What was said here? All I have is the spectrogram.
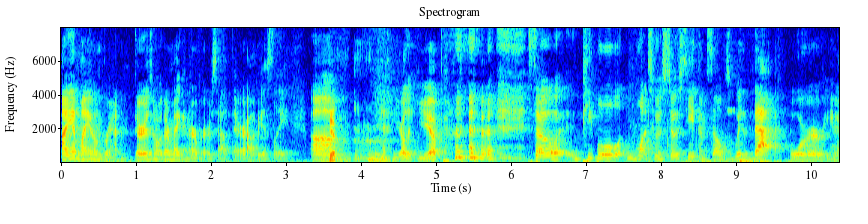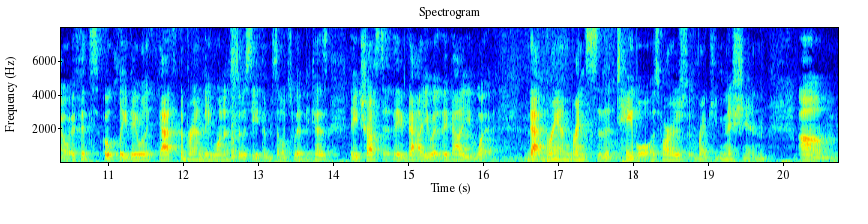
I am my own brand. There is no other Megan Herbers out there, obviously. Um, Yep. You're like, yep. so people want to associate themselves with that, or you know, if it's Oakley, they were like, that's the brand they want to associate themselves with because they trust it, they value it, they value what that brand brings to the table as far as recognition. Um,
